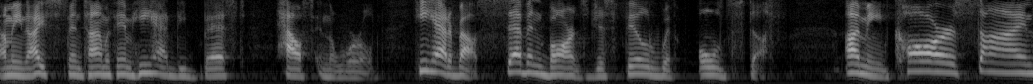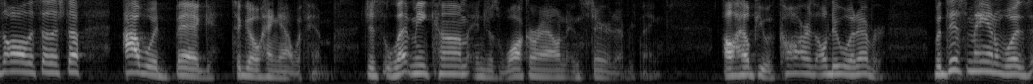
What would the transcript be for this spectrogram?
I mean, I used to spend time with him. He had the best house in the world. He had about seven barns just filled with old stuff. I mean, cars, signs, all this other stuff. I would beg to go hang out with him. Just let me come and just walk around and stare at everything. I'll help you with cars, I'll do whatever. But this man was,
